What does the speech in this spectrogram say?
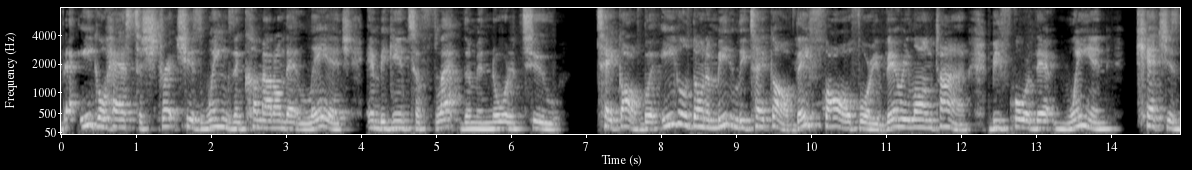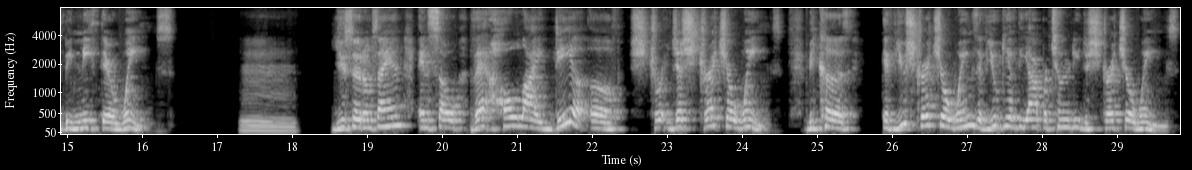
That eagle has to stretch his wings and come out on that ledge and begin to flap them in order to take off, but eagles don't immediately take off. They fall for a very long time before that wind catches beneath their wings. Mm. You see what I'm saying? And so that whole idea of stre- just stretch your wings, because if you stretch your wings, if you give the opportunity to stretch your wings,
